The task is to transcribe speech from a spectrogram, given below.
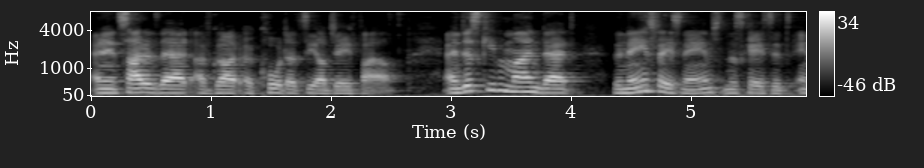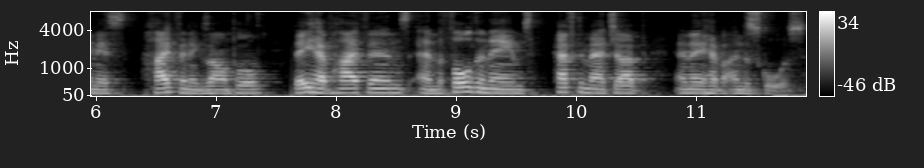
And inside of that, I've got a core.clj file. And just keep in mind that the namespace names, in this case, it's ns hyphen example, they have hyphens and the folder names have to match up and they have underscores.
